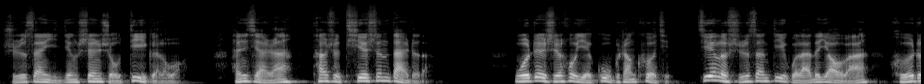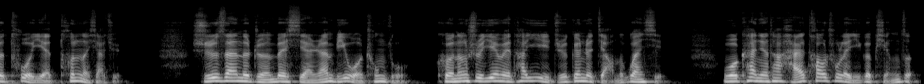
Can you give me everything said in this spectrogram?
十三已经伸手递给了我。很显然，他是贴身带着的。我这时候也顾不上客气，接了十三递过来的药丸，合着唾液吞了下去。十三的准备显然比我充足，可能是因为他一直跟着讲的关系。我看见他还掏出了一个瓶子，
